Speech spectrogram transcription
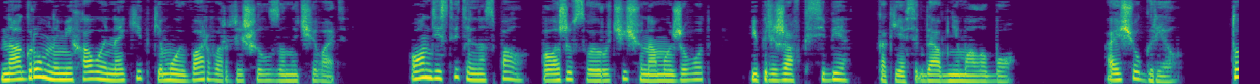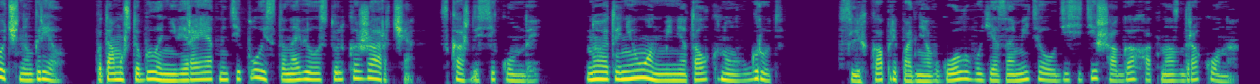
на огромной меховой накидке мой варвар решил заночевать. Он действительно спал, положив свою ручищу на мой живот и прижав к себе, как я всегда обнимала Бо. А еще грел. Точно грел, потому что было невероятно тепло и становилось только жарче с каждой секундой. Но это не он меня толкнул в грудь. Слегка приподняв голову, я заметила в десяти шагах от нас дракона.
